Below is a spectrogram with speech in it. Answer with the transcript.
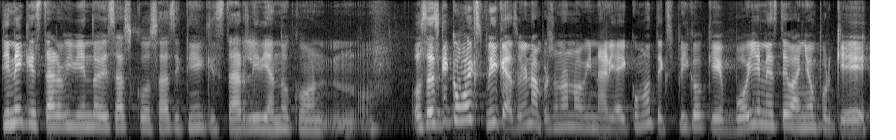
tiene que estar viviendo esas cosas y tiene que estar lidiando con... no. O sea, es que ¿cómo explicas? Soy una persona no binaria y ¿cómo te explico que voy en este baño porque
